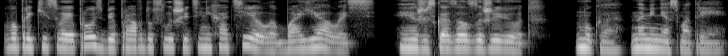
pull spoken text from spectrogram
Вопреки своей просьбе, правду слышать не хотела, боялась. «Я же сказал, заживет. Ну-ка, на меня смотри».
